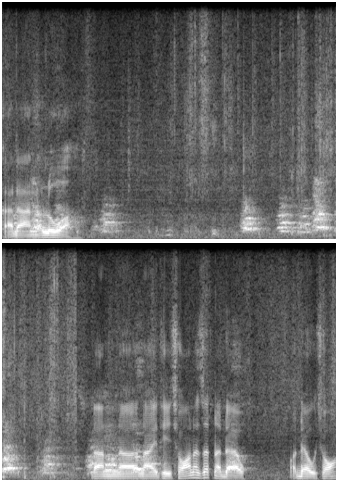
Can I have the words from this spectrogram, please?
cả đàn nó lùa. Đàn ờ, này thì chó nó rất là đều đều chó.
